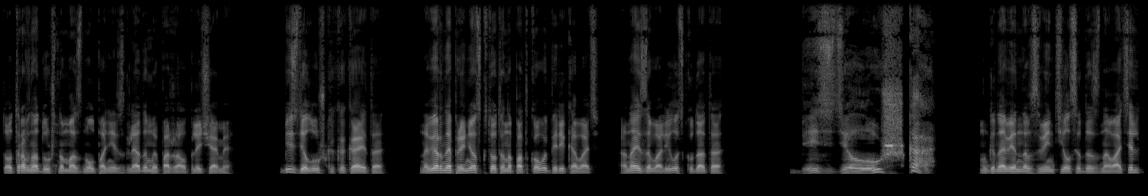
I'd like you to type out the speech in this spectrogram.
Тот равнодушно мазнул по ней взглядом и пожал плечами. «Безделушка какая-то. Наверное, принес кто-то на подковы перековать. Она и завалилась куда-то. «Безделушка?» — мгновенно взвинтился дознаватель,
